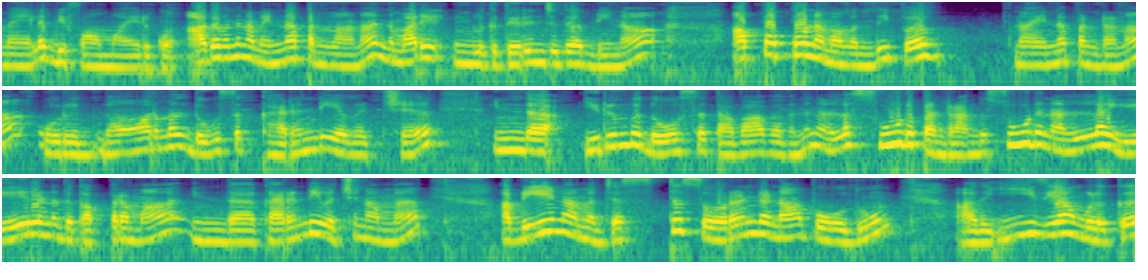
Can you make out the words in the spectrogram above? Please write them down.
மேலே இப்படி ஃபார்ம் ஆகிருக்கும் அதை வந்து நம்ம என்ன பண்ணலான்னா இந்த மாதிரி உங்களுக்கு தெரிஞ்சுது அப்படின்னா அப்பப்போ நம்ம வந்து இப்போ நான் என்ன பண்ணுறேன்னா ஒரு நார்மல் தோசை கரண்டியை வச்சு இந்த இரும்பு தோசை தவாவை வந்து நல்லா சூடு பண்ணுறேன் அந்த சூடு நல்லா ஏறினதுக்கு அப்புறமா இந்த கரண்டி வச்சு நம்ம அப்படியே நம்ம ஜஸ்ட்டு சுரண்டுனா போதும். அது ஈஸியாக உங்களுக்கு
